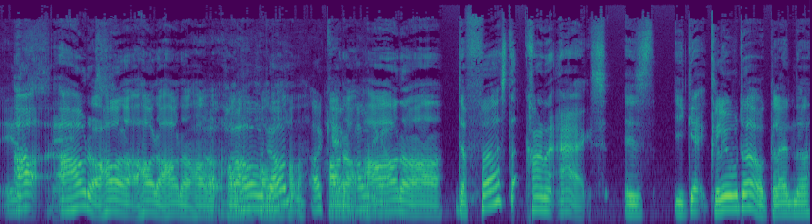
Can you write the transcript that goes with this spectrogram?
Is Uh, it? hold on, hold on, hold on, hold on, hold on, hold on, hold on. hold on, holding hold on, hold on. The first kind of act is you get Gilda or Glenda.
